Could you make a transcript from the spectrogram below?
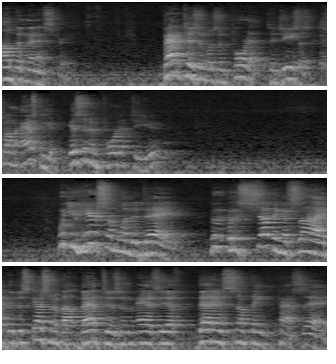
of the ministry. Baptism was important to Jesus. So I'm asking you, is it important to you? When you hear someone today who, who's shoving aside the discussion about baptism as if that is something passe,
